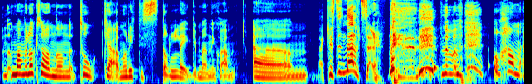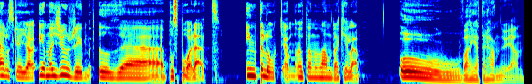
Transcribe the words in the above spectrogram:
Man vill också ha någon toka, någon riktigt stollig människa. Ehm, Kristin Meltzer! nej men, och han älskar jag, ena juryn i eh, På spåret. Inte Loken, utan den andra killen. Oh, vad heter han nu igen?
